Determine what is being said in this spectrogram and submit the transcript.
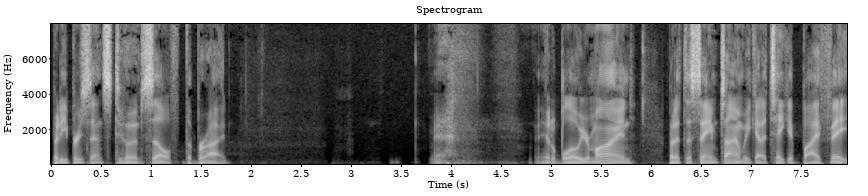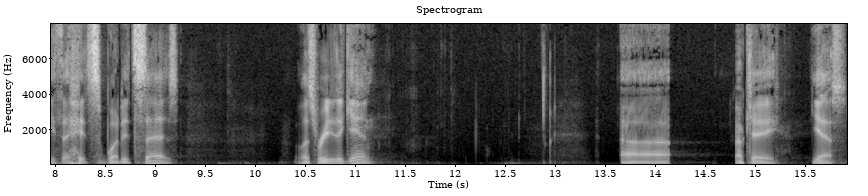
But he presents to himself the bride. Yeah, it'll blow your mind, but at the same time, we got to take it by faith. It's what it says. Let's read it again. Uh, okay. Yes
